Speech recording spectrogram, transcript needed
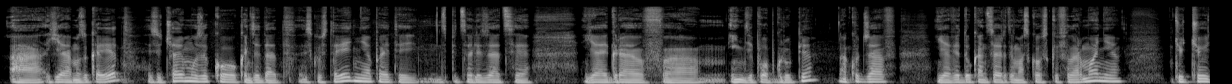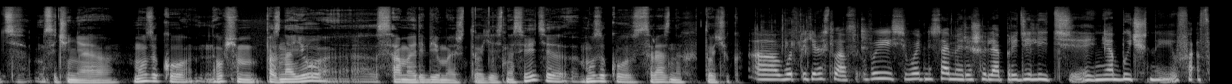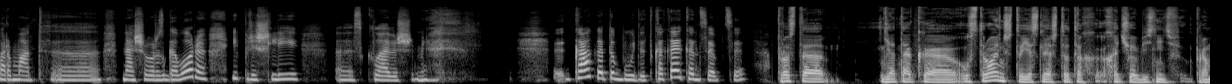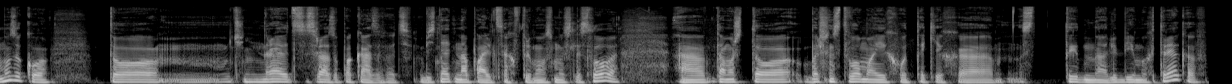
а, я музыковед, изучаю музыку, кандидат искусствоведения по этой специализации. Я играю в э, инди-поп-группе Акуджав. Я веду концерты Московской филармонии. Чуть-чуть сочиняю музыку. В общем, познаю э, самое любимое, что есть на свете, музыку с разных точек. А, вот, Ярослав, вы сегодня сами решили определить необычный формат э, нашего разговора и пришли э, с клавишами. Как это будет? Какая концепция? Просто я так э, устроен, что если я что-то хочу объяснить про музыку, то очень нравится сразу показывать, объяснять на пальцах в прямом смысле слова, а, потому что большинство моих вот таких э, стыдно любимых треков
